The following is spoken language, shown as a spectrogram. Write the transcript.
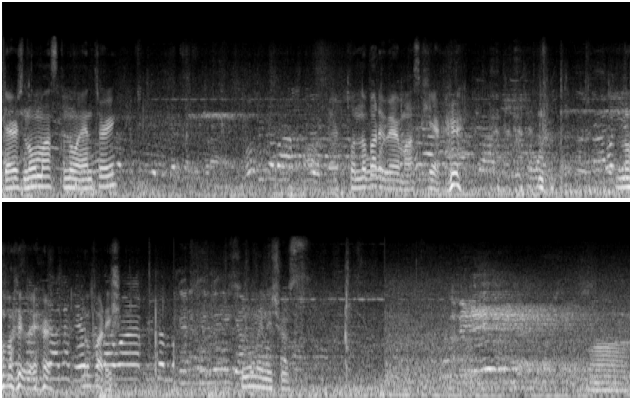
There's no mask, no entry. But nobody wear mask here. nobody wear. Nobody. So many shoes. Wow.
